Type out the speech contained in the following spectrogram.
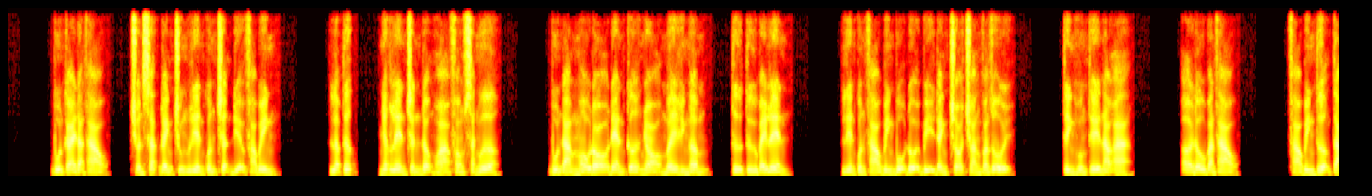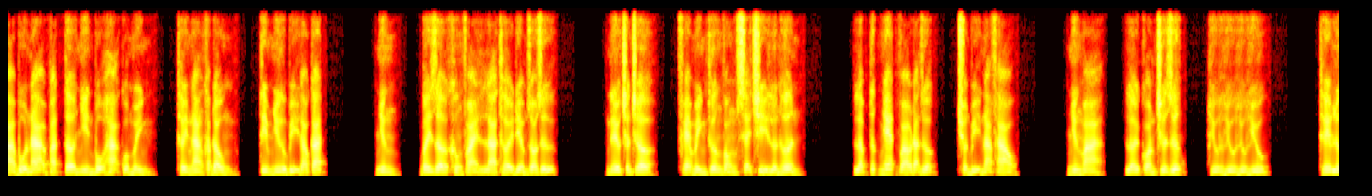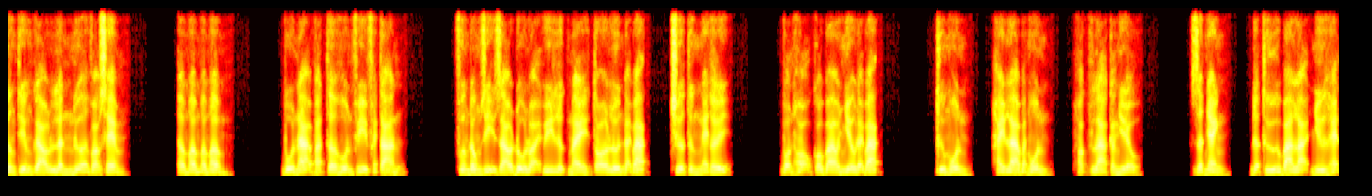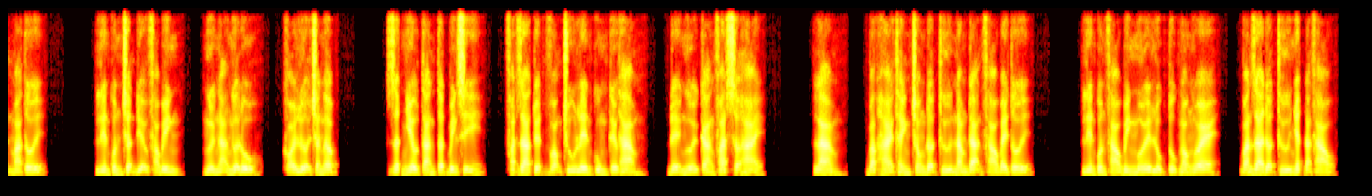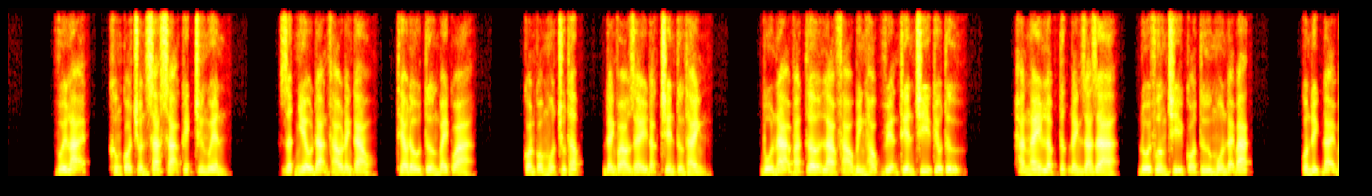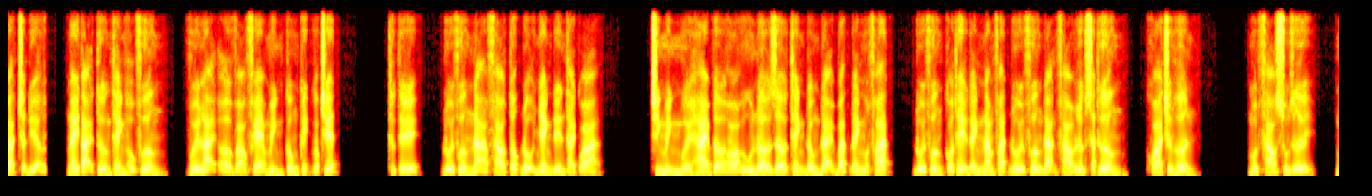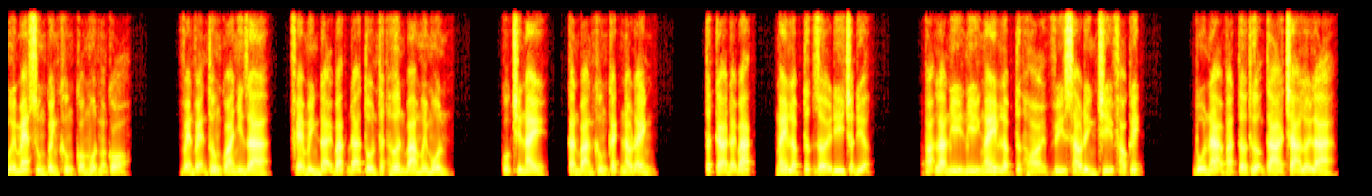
Bốn cái đạn tháo chuẩn xác đánh trúng liên quân trận địa pháo binh. Lập tức, nhấc lên chấn động hỏa phong sát mưa. Bốn đám màu đỏ đen cỡ nhỏ mây hình ấm, từ từ bay lên. Liên quân pháo binh bộ đội bị đánh cho choáng váng rồi. Tình huống thế nào a? Ở đâu bắn pháo? Pháo binh thượng tá bồ nạ bạt tơ nhìn bộ hạ của mình, thây ngang khắp đồng, tim như bị đau cắt. Nhưng, bây giờ không phải là thời điểm do dự. Nếu chần chờ, phe mình thương vong sẽ chỉ lớn hơn. Lập tức nhét vào đạn dược, chuẩn bị nã pháo. Nhưng mà, lời còn chưa dứt, hiu hiu hiu hiu. Thê lương tiếng gào lần nữa vào xem. Ầm ầm ầm ầm. Bố nạ bạt tờ hồn phi phách tán. Phương đông dị giáo đồ loại uy lực này to lớn đại bác, chưa từng nghe thấy. Bọn họ có bao nhiêu đại bác? Thứ môn, hay là bắt môn, hoặc là càng nhiều? Rất nhanh, đợt thứ ba lại như hẹn mà tới liên quân trận địa pháo binh, người ngã ngựa đổ, khói lửa tràn ngập. Rất nhiều tàn tật binh sĩ phát ra tuyệt vọng chu lên cùng kêu thảm, để người càng phát sợ hãi. Làm, bắc hải thành trong đợt thứ năm đạn pháo bay tới. Liên quân pháo binh mới lục tục ngong ngoe, bắn ra đợt thứ nhất đạn pháo. Với lại, không có chuẩn xác xạ kích chư nguyên. Rất nhiều đạn pháo đánh cao, theo đầu tường bay qua. Còn có một chút thấp, đánh vào dày đặc trên tường thành. Bố nạ bạt thợ là pháo binh học viện thiên tri tiêu tử. Hắn ngay lập tức đánh giá ra, đối phương chỉ có tứ môn đại bác. Quân địch đại bác trận địa, ngay tại tường thành hậu phương, với lại ở vào phe mình công kích góc chết thực tế, đối phương nã pháo tốc độ nhanh đến thái quá. Chính mình mười hai tờ o giờ thanh đồng đại bắc đánh một phát, đối phương có thể đánh năm phát đối phương đạn pháo lực sát thương, khoa trương hơn. Một pháo xuống dưới, mười mét xung quanh không có một mặt cỏ. Vẹn vẹn thông qua nhìn ra, phe mình đại bắc đã tổn thất hơn ba mươi môn. Cuộc chiến này, căn bản không cách nào đánh. Tất cả đại bác ngay lập tức rời đi trận địa. Vạ lan nhị nhị ngay lập tức hỏi vì sao đình chỉ pháo kích. Bố nạ bạt tờ thượng tá trả lời là,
